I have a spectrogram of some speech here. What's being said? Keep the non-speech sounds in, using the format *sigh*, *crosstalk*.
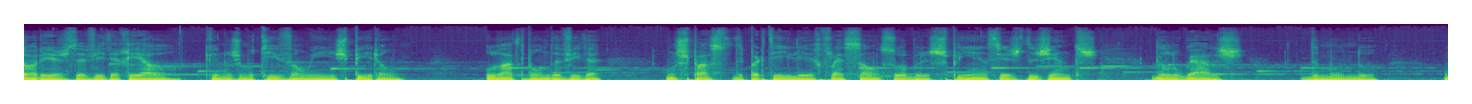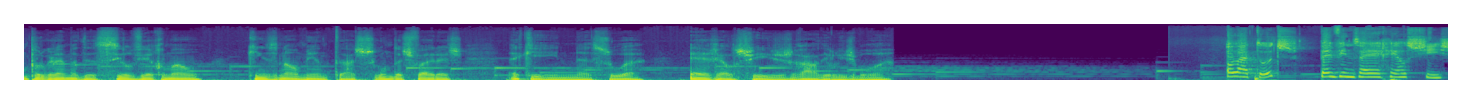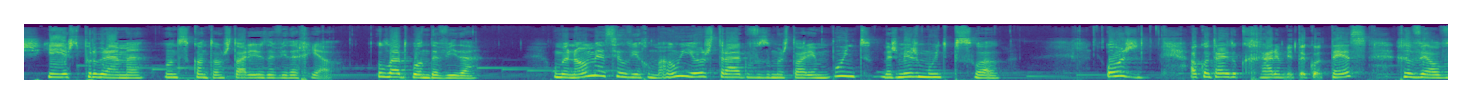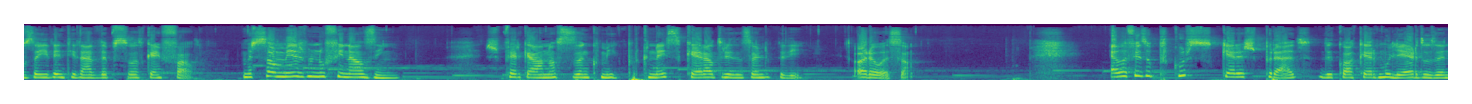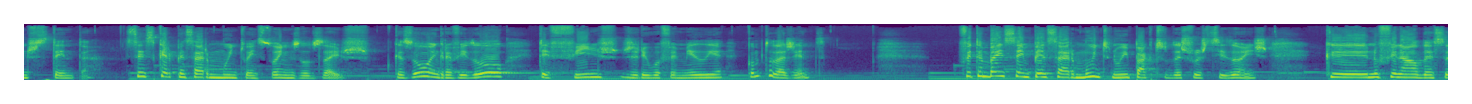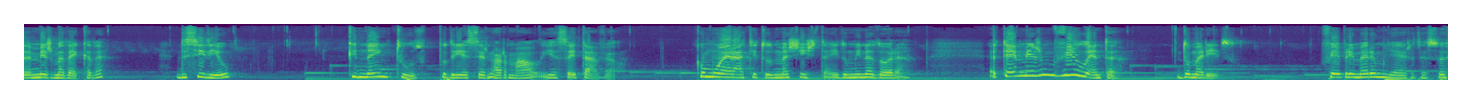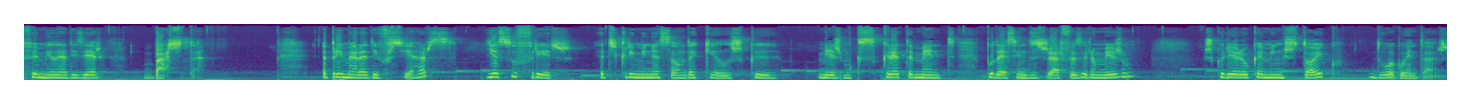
Histórias da vida real que nos motivam e inspiram. O lado bom da vida, um espaço de partilha e reflexão sobre experiências de gentes, de lugares, de mundo. Um programa de Silvia Romão, quinzenalmente às segundas-feiras, aqui na sua RLX Rádio Lisboa. Olá a todos, bem-vindos à RLX e a este programa onde se contam histórias da vida real, o lado bom da vida. O meu nome é Silvia Romão e hoje trago-vos uma história muito, mas mesmo muito pessoal. Hoje, ao contrário do que raramente acontece, revelo-vos a identidade da pessoa de quem falo, mas só mesmo no finalzinho. Espero que ela não se zangue comigo, porque nem sequer a autorização lhe pedi. Ora, ouçam. Ela fez o percurso que era esperado de qualquer mulher dos anos 70, sem sequer pensar muito em sonhos ou desejos. Casou, engravidou, teve filhos, geriu a família, como toda a gente. Foi também sem pensar muito no impacto das suas decisões que, no final dessa mesma década, decidiu que nem tudo poderia ser normal e aceitável. Como era a atitude machista e dominadora, até mesmo violenta, do marido. Foi a primeira mulher da sua família a dizer basta. A primeira a divorciar-se e a sofrer a discriminação daqueles que, mesmo que secretamente pudessem desejar fazer o mesmo, escolheram o caminho estoico do aguentar.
